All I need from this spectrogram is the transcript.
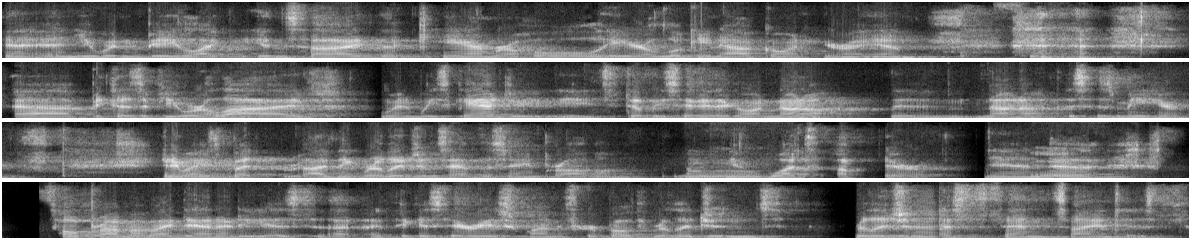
And, and you wouldn't be like inside the camera hole here looking out, going, Here I am. uh, because if you were alive when we scanned you, you'd still be sitting there going, No, no, no, no, this is me here. Anyways, but I think religions have the same problem. Mm. You know, what's up there? And yeah. uh, this whole problem of identity is, uh, I think, a serious one for both religions, religionists and scientists.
